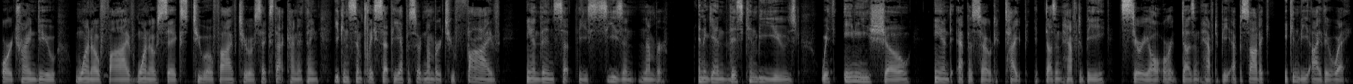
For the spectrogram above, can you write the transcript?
or try and do 105, 106, 205, 206, that kind of thing. You can simply set the episode number to five and then set the season number. And again, this can be used with any show and episode type. It doesn't have to be serial or it doesn't have to be episodic. It can be either way.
